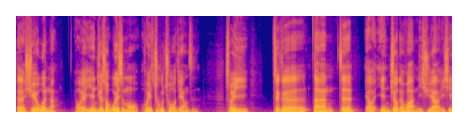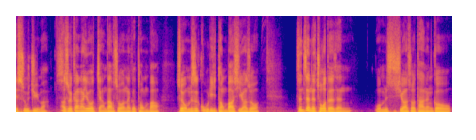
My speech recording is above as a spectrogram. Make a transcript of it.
的学问呐。我要研究说为什么会出错这样子，所以这个当然这。要研究的话，你需要一些数据嘛？啊，所以刚刚又讲到说那个通报，所以我们是鼓励通报，希望说真正的做的人，我们是希望说他能够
